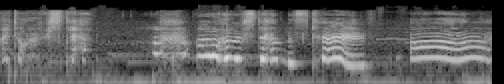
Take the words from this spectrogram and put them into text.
I don't understand. I don't understand this cave. Ah,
